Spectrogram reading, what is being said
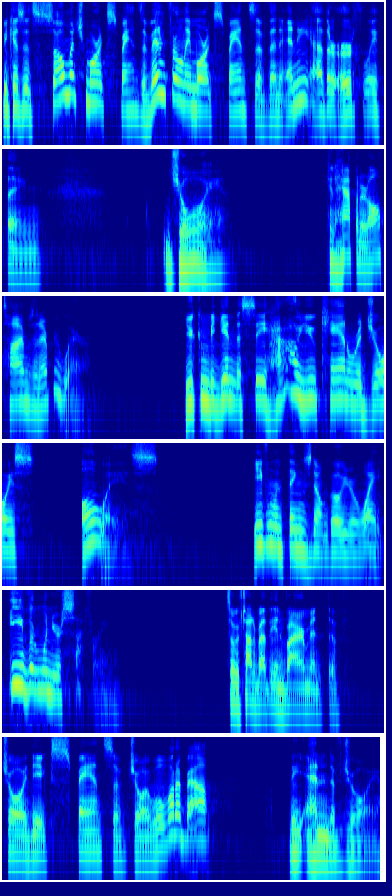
because it's so much more expansive, infinitely more expansive than any other earthly thing, joy can happen at all times and everywhere. You can begin to see how you can rejoice always even when things don't go your way, even when you're suffering. So we've talked about the environment of joy, the expanse of joy. Well, what about the end of joy?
